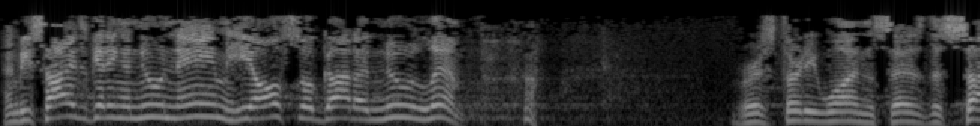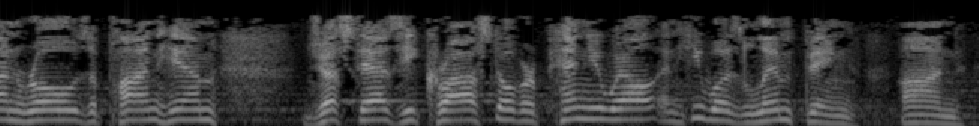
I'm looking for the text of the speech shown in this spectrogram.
And besides getting a new name, he also got a new limp. Verse 31 says, The sun rose upon him just as he crossed over Penuel, and he was limping on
